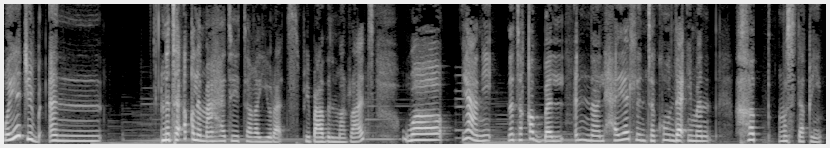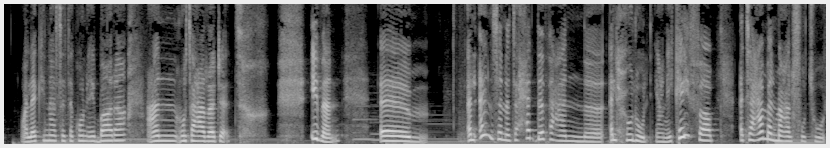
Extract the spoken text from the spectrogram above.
ويجب أن نتأقلم مع هذه التغيرات في بعض المرات. ويعني نتقبل أن الحياة لن تكون دائما خط مستقيم ولكنها ستكون عبارة عن متعرجات. إذا الآن سنتحدث عن الحلول يعني كيف أتعامل مع الفتور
